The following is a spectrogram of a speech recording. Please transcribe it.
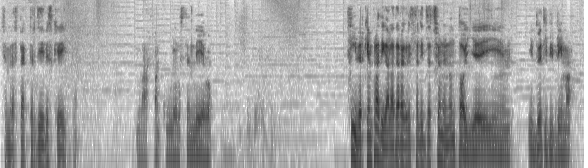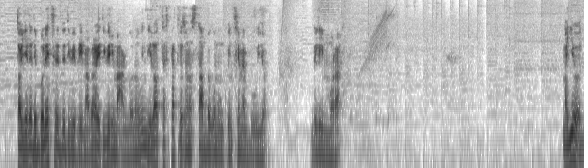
Sembra Spectre di Ave Escape. Vaffanculo, lo stendevo. Sì, perché in pratica la terracristallizzazione non toglie i, i due tipi prima. Toglie le debolezze dei due tipi prima, però i tipi rimangono, quindi lotta e spettro sono stab comunque insieme a buio. Glimmora. Ma io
